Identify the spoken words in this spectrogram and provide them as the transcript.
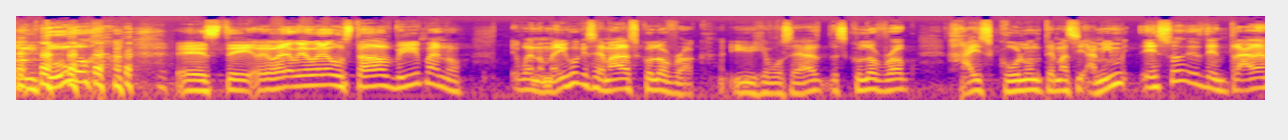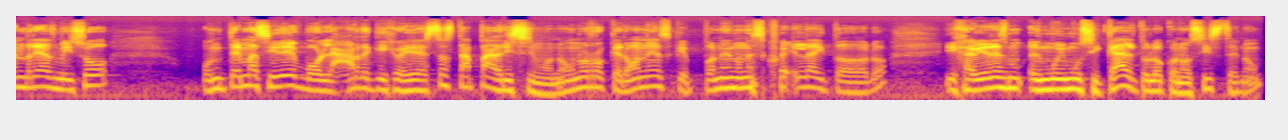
con, con este, me hubiera, gustado a mí, mano. Bueno, me dijo que se llamaba School of Rock. Y dije, o sea, School of Rock, High School, un tema así. A mí, eso desde entrada, Andreas, me hizo un tema así de volar, de que dije, oye, esto está padrísimo, ¿no? Unos rockerones que ponen una escuela y todo, ¿no? Y Javier es, es muy musical, tú lo conociste, ¿no?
